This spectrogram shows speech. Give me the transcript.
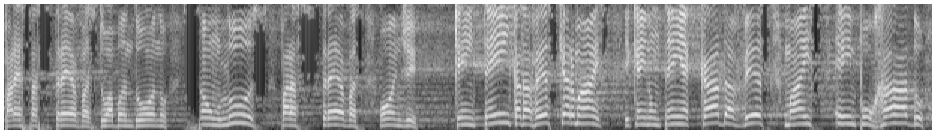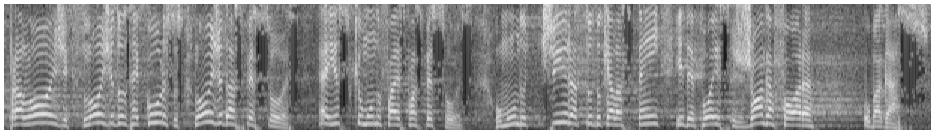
para essas trevas do abandono, são luz para as trevas onde quem tem cada vez quer mais, e quem não tem é cada vez mais empurrado para longe, longe dos recursos, longe das pessoas. É isso que o mundo faz com as pessoas. O mundo tira tudo que elas têm e depois joga fora o bagaço.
